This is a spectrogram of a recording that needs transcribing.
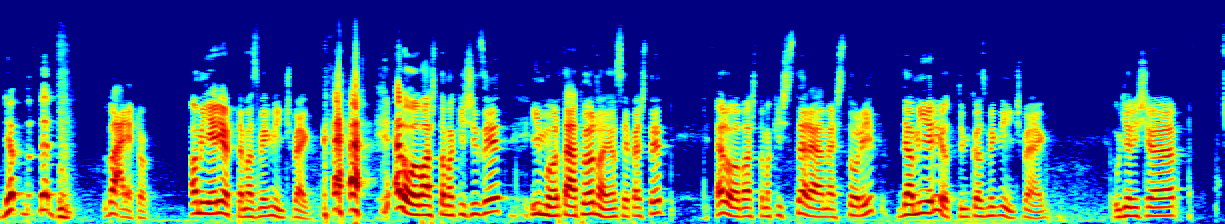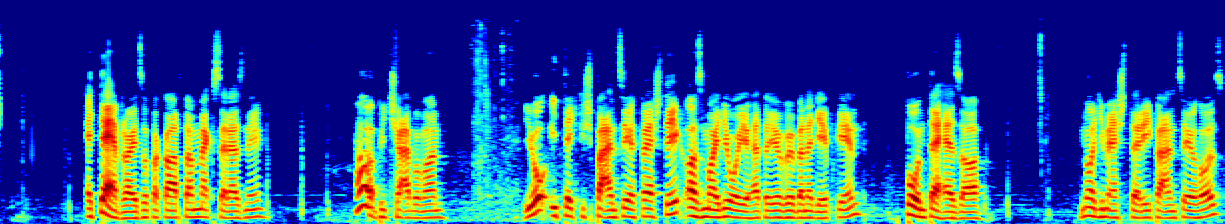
De, de pff, várjatok. Amiért jöttem, az még nincs meg. Elolvastam a kis izét. Immortal Pearl, nagyon szép estét. Elolvastam a kis szerelmes sztorit, de amiért jöttünk, az még nincs meg. Ugyanis uh, Egy tervrajzot akartam megszerezni. Hol a picsába van? Jó, itt egy kis páncélfesték, az majd jól jöhet a jövőben egyébként. Pont ehhez a nagymesteri páncélhoz.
